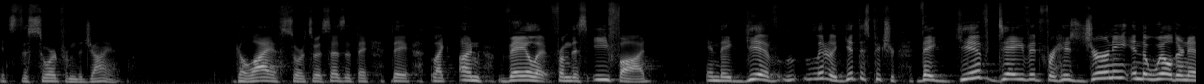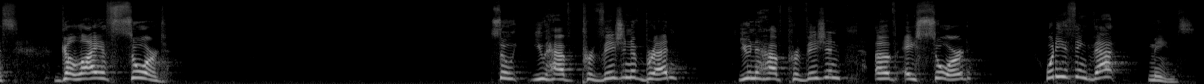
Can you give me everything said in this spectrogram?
It's the sword from the giant. Goliath's sword. So it says that they, they like unveil it from this ephod and they give, literally, get this picture. They give David for his journey in the wilderness Goliath's sword. So you have provision of bread, you have provision of a sword. What do you think that means?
